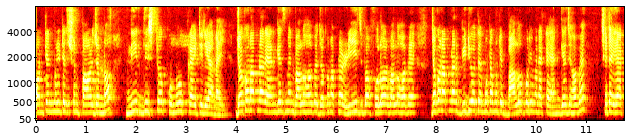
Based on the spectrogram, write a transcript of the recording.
কন্টেন্ট মনিটাইজেশন পাওয়ার জন্য নির্দিষ্ট কোনো ক্রাইটেরিয়া নাই। যখন আপনার এনগেজমেন্ট ভালো হবে, যখন আপনার রিচ বা ফলোয়ার ভালো হবে যখন আপনার ভিডিওতে মোটামুটি ভালো পরিমাণে একটা এনগেজ হবে সেটা এক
